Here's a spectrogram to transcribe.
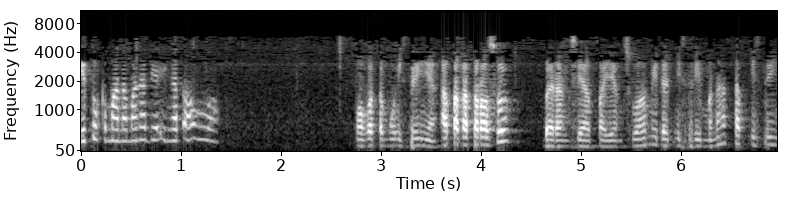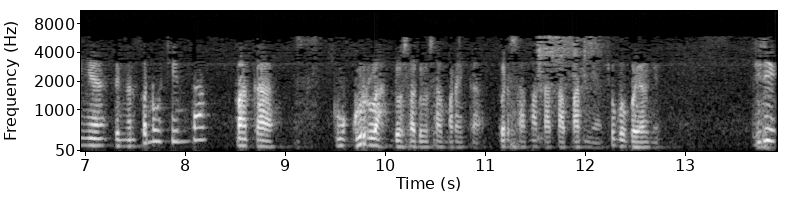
Itu ke mana-mana dia ingat Allah. mau ketemu istrinya. Apa kata Rasul? Barang siapa yang suami dan istri menatap istrinya dengan penuh cinta, maka gugurlah dosa-dosa mereka bersama tatapannya. Coba bayangin. Jadi,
